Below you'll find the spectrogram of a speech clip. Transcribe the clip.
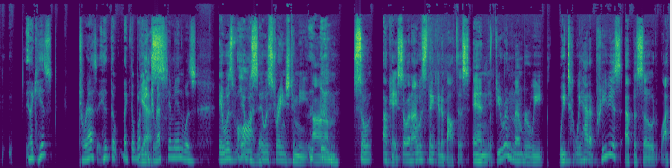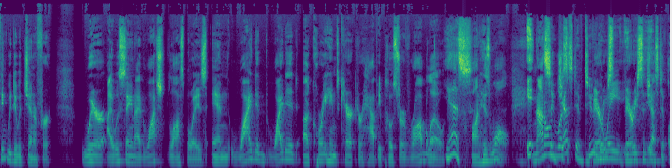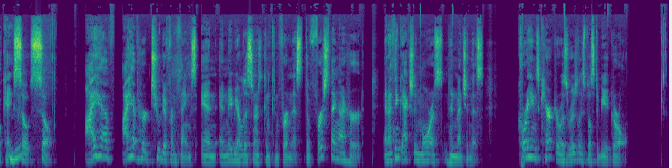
like his dress his, the, like the what Yes. they dressed him in was It was it was it was strange to me. Um so okay, so and I was thinking about this. And if you remember we we t- we had a previous episode, I think we did with Jennifer where I was saying I'd watched Lost Boys and why did why did uh, Corey Haim's character have a poster of Rob Lowe yes on his wall? it, Not only was suggestive too very the way very suggestive. Okay, Mhm. so so I have I have heard two different things, and and maybe our listeners can confirm this. The first thing I heard, and I think actually Morris had mentioned this. Corey Haim's character was originally supposed to be a girl,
